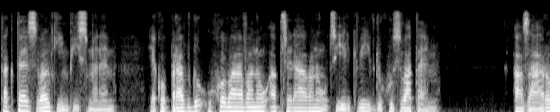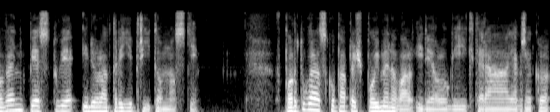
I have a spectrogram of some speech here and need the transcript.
tak té s velkým písmenem, jako pravdu uchovávanou a předávanou církví v duchu svatém. A zároveň pěstuje idolatrii přítomnosti. V Portugalsku papež pojmenoval ideologii, která, jak řekl,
